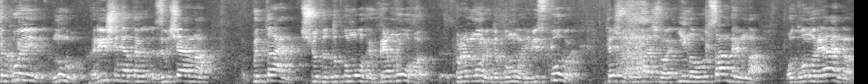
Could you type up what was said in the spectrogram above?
такої, ну, рішення, звичайно, питань щодо допомоги прямого, прямої допомоги військових, те, що зазначила Інна Олександрівна, от воно реально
